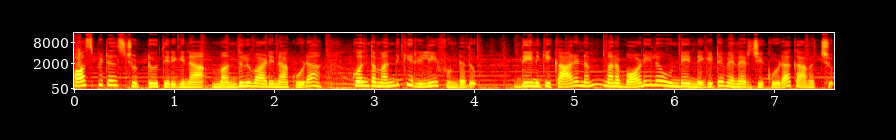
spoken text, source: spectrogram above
హాస్పిటల్స్ చుట్టూ తిరిగినా మందులు వాడినా కూడా కొంతమందికి రిలీఫ్ ఉండదు. దీనికి కారణం మన బాడీలో ఉండే నెగిటివ్ ఎనర్జీ కూడా కావచ్చు.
